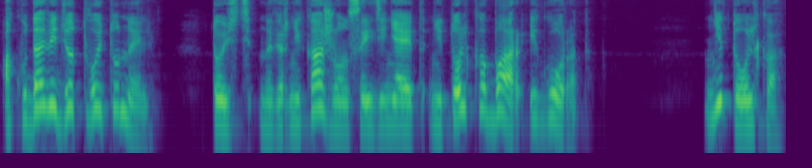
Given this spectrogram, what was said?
А куда ведет твой туннель? То есть наверняка же он соединяет не только бар и город. Не только,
